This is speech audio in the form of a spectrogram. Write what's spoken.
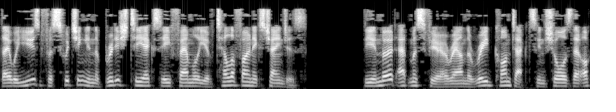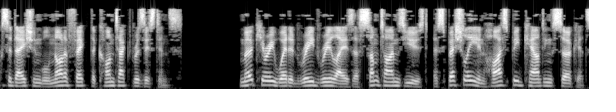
they were used for switching in the British TXE family of telephone exchanges. The inert atmosphere around the reed contacts ensures that oxidation will not affect the contact resistance. Mercury-wetted reed relays are sometimes used, especially in high-speed counting circuits.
